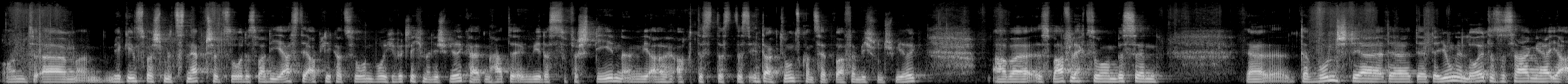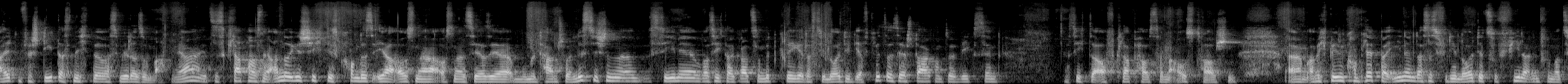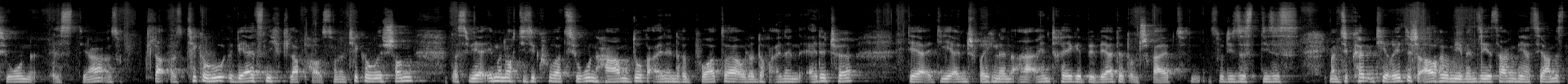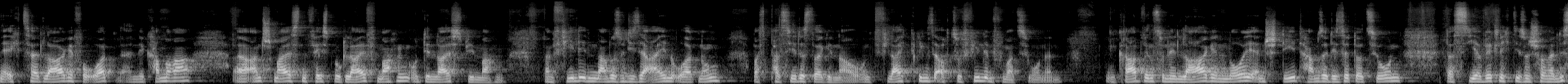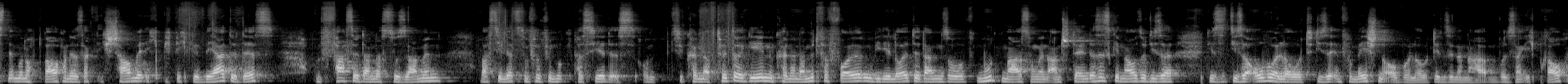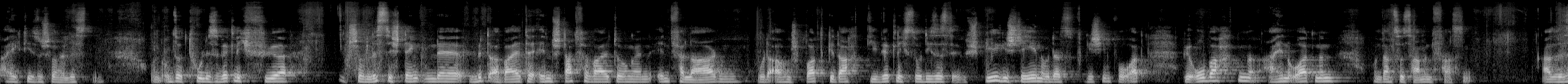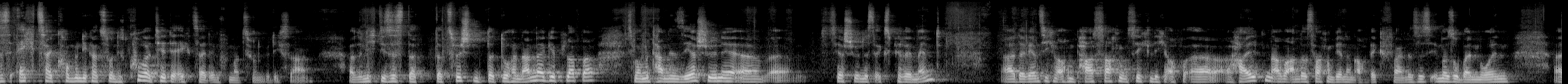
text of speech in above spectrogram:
Und ähm, mir ging es zum Beispiel mit Snapchat so, das war die erste Applikation, wo ich wirklich meine Schwierigkeiten hatte, irgendwie das zu verstehen. Irgendwie auch das, das, das Interaktionskonzept war für mich schon schwierig. Aber es war vielleicht so ein bisschen ja, der Wunsch der, der, der, der, jungen Leute zu sagen, ja, ihr Alten versteht das nicht mehr, was wir da so machen. Ja? Jetzt ist Clubhouse eine andere Geschichte, es kommt das eher aus einer, aus einer sehr, sehr momentan journalistischen äh, Szene, was ich da gerade so mitkriege, dass die Leute, die auf Twitter sehr stark unterwegs sind, sich da auf Clubhouse dann austauschen. Ähm, aber ich bin komplett bei Ihnen, dass es für die Leute zu viel an Informationen ist. Ja? Also, also Tickeroo wäre jetzt nicht Clubhouse, sondern Tickeroo ist schon, dass wir immer noch diese Kuration haben durch einen Reporter oder durch einen Editor, der die entsprechenden Einträge bewertet und schreibt. So dieses, dieses, ich meine, Sie könnten theoretisch auch irgendwie, wenn Sie jetzt sagen, Sie haben jetzt eine Echtzeitlage vor Ort, eine Kamera äh, anschmeißen, Facebook Live machen und den Livestream machen. Dann fehlt Ihnen aber so diese Einordnung, was passiert ist da genau. Und vielleicht kriegen Sie auch zu viel Informationen. Und gerade wenn so eine Lage neu entsteht, haben Sie die Situation, dass Sie ja wirklich diesen Journalisten immer noch brauchen, der sagt, ich schaue mir, ich, ich bewerte das fasse dann das zusammen, was die letzten fünf Minuten passiert ist. Und Sie können auf Twitter gehen und können dann mitverfolgen, wie die Leute dann so Mutmaßungen anstellen. Das ist genauso dieser, dieser, dieser Overload, dieser Information Overload, den Sie dann haben, wo Sie sagen, ich brauche eigentlich diesen Journalisten. Und unser Tool ist wirklich für journalistisch denkende Mitarbeiter in Stadtverwaltungen, in Verlagen oder auch im Sport gedacht, die wirklich so dieses Spielgeschehen oder das Geschehen vor Ort beobachten, einordnen und dann zusammenfassen. Also das ist Echtzeitkommunikation, das kuratierte Echtzeitinformation, würde ich sagen. Also nicht dieses dazwischen Durcheinandergeplapper. Das ist momentan ein sehr, schöne, äh, äh, sehr schönes Experiment. Äh, da werden sich auch ein paar Sachen sicherlich auch erhalten, aber andere Sachen werden dann auch wegfallen. Das ist immer so bei neuen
